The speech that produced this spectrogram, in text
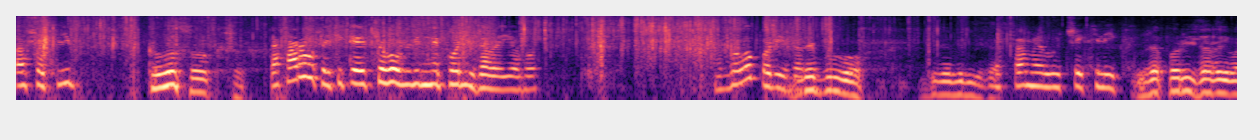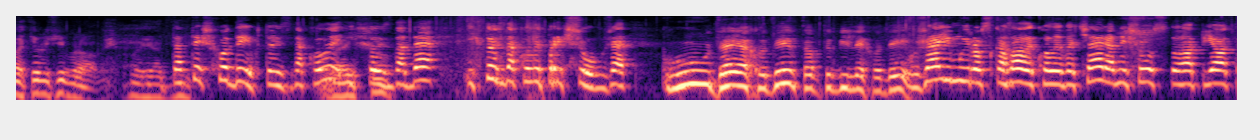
А що хліб? колосок. Та хороший, тільки чого він не порізали його. Не було порізано? Не було. Не Це врізав. найкращий хліб. Вже порізали і розібрали. Та ти ж ходив, хтось зна коли, і хтось зна де, і хтось зна коли прийшов. Вже, У, де я ходив, там тобі не ходив. вже йому й розказали, коли вечеря, не 6, а 5.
